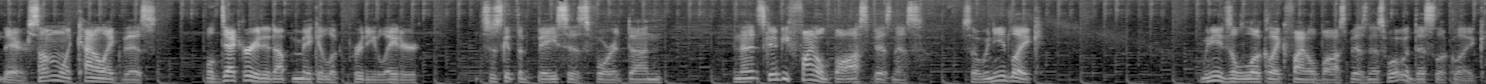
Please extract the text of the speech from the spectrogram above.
There, something like kind of like this. We'll decorate it up and make it look pretty later. Let's just get the bases for it done. And then it's going to be final boss business. So we need like... We need to look like final boss business. What would this look like?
